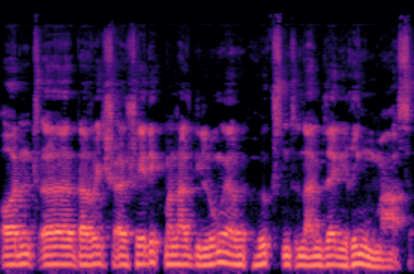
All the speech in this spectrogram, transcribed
und äh, dadurch schädigt man halt die Lunge höchstens in einem sehr geringen Maße.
